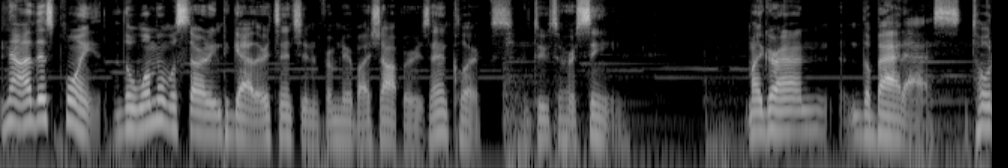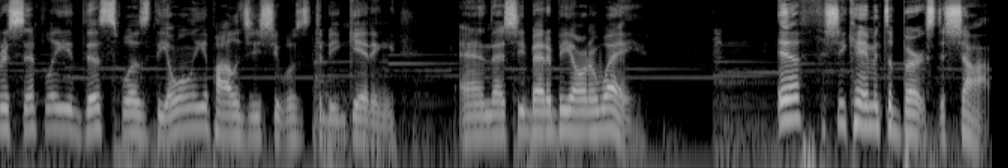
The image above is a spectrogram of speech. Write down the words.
Now, at this point, the woman was starting to gather attention from nearby shoppers and clerks due to her scene. My gran, the badass, told her simply this was the only apology she was to be getting and that she better be on her way. If she came into Burke's to shop,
